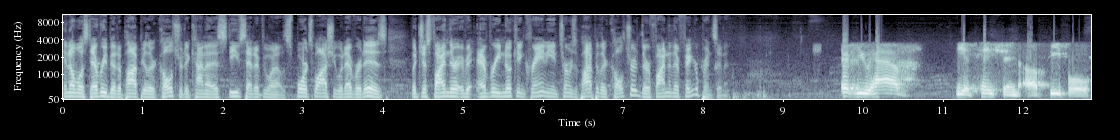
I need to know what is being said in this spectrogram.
in almost every bit of popular culture to kind of, as Steve said, if you want to sports washing, whatever it is, but just find their every nook and cranny in terms of popular culture. They're finding their fingerprints in it. if you have the attention of people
